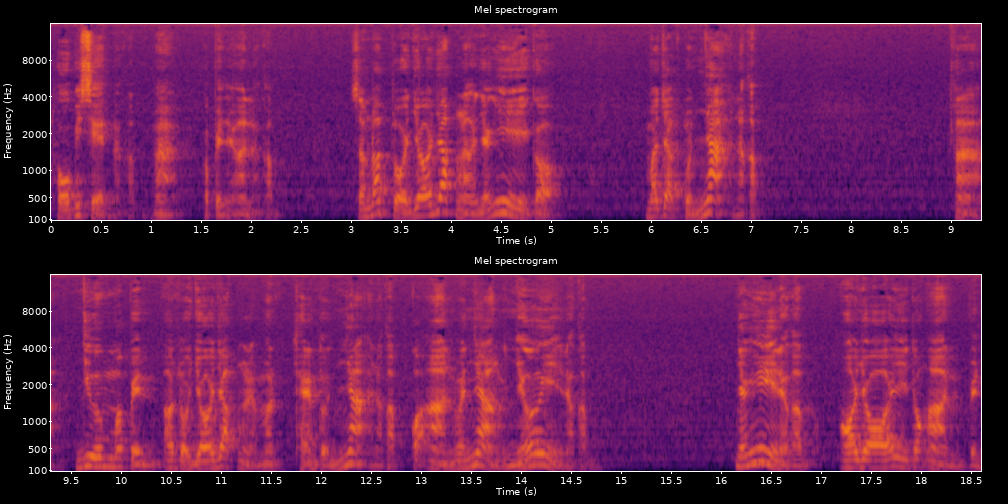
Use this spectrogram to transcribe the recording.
โทพิเศษนะครับมาก็เป็นอย่างนั้นนะครับสำหรับตัวยอยักษ์นะอย่างนี้ก็มาจากตัวหญะนะครับ ยืมมาเป็นเอาตัวยอยักษ์เนี่ยมาแทนตัวญะนะครับ ก็อ่านว่าย่างเย้ยนะครับ อย่างนี้นะครับออยอีต้องอ่านเป็น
